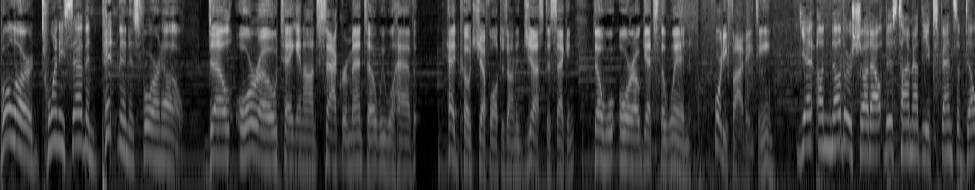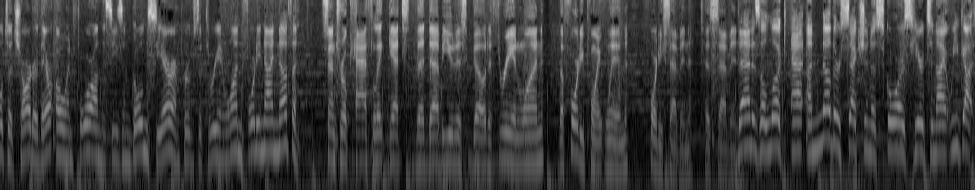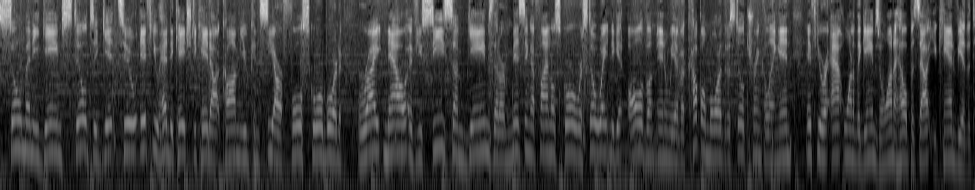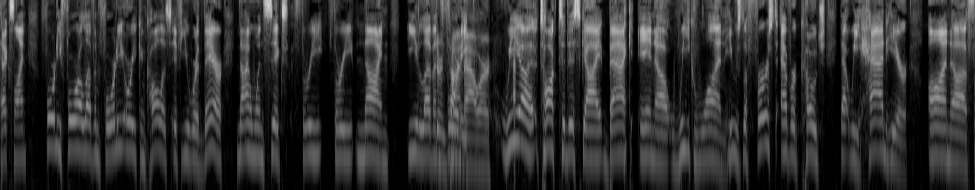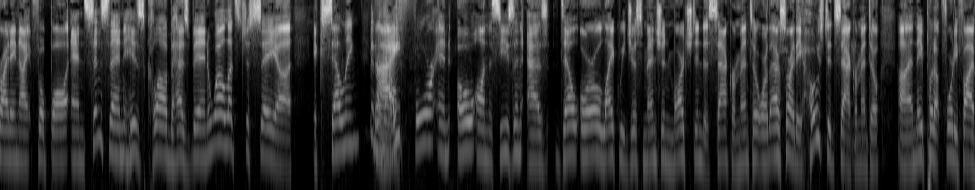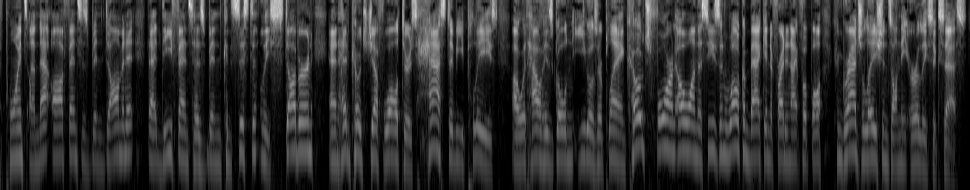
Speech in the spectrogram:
Bullard 27. Pitman is 4 0. Del Oro taking on Sacramento. We will have head coach Jeff Walters on in just a second. Del Oro gets the win, 45 18. Yet another shutout, this time at the expense of Delta Charter. They're 0 4 on the season. Golden Sierra improves to 3 1, 49 0. Central Catholic gets the W to go to 3 and 1, the 40 point win. 47 to 7. That is a look at another section of scores here tonight. We've got so many games still to get to. If you head to KHTK.com, you can see our full scoreboard right now. If you see some games that are missing a final score, we're still waiting to get all of them in. We have a couple more that are still trickling in. If you are at one of the games and want to help us out, you can via the text line 44 1140, or you can call us if you were there 916 339 1140. Hour. We uh, talked to this guy back in uh, week one. He was the first ever coach that we had here on uh, Friday Night Football. And since then, his club has been, well, let's just say, uh, excelling. They're now four and zero on the season as Del Oro, like we just mentioned, marched into Sacramento, or uh, sorry, they hosted Sacramento, uh, and they put up 45 points. And that offense has been dominant. That defense has been consistently stubborn. And head coach Jeff Walters has to be pleased uh, with how his Golden Eagles are playing. Coach, four and zero on the season. Welcome back into Friday Night Football. Congratulations on the early success.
